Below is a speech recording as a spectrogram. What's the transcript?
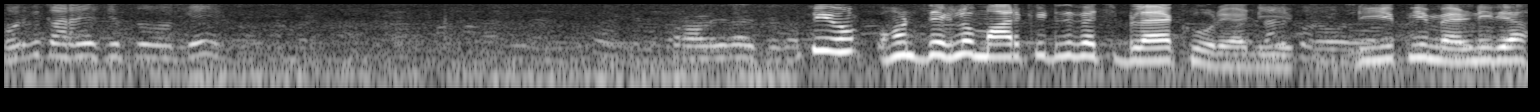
ਹੋਰ ਵੀ ਕਰ ਰਹੇ ਸੀ ਤੋਂ ਅੱਗੇ? ਵੀ ਹੁਣ- ਹੁਣ ਦੇਖ ਲਓ ਮਾਰਕੀਟ ਦੇ ਵਿੱਚ ਬਲੈਕ ਹੋ ਰਿਹਾ ਡੀਏਪੀ ਡੀਏਪੀ ਮਿਲ ਨਹੀਂ ਰਿਹਾ।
